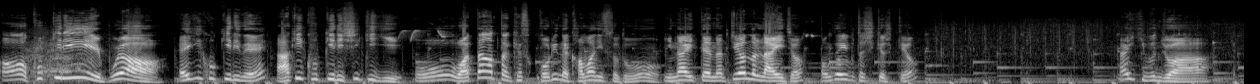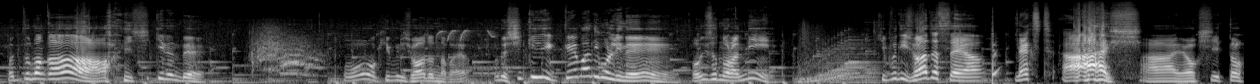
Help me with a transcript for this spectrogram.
어 코끼리. 뭐야? 애기 코끼리네? 아기 코끼리 씻기기. 오 왔다 갔다 계속 거리네 가만히 있어도. 이 나이 때는 뛰어놀 나이죠. 엉덩이부터 씻겨줄게요. 아이 기분 좋아 어디 도망가! 이 씻기는데. 오 기분이 좋아졌나봐요. 근데 씻기니 꽤 많이 걸리네. 어디서 놀았니? 기분이 좋아졌어요. 넥스트 아이씨. 아 역시 또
